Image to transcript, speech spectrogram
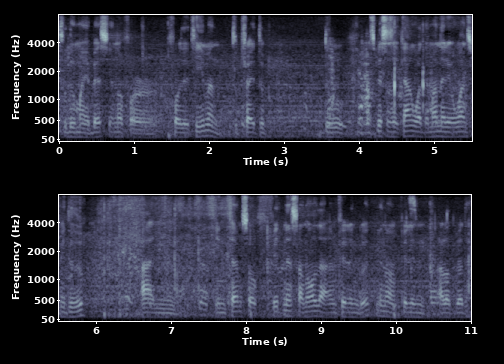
to do my best, you know, for for the team and to try to do as best as I can what the manager wants me to do. And in terms of fitness and all that, I'm feeling good. You know, I'm feeling a lot better.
